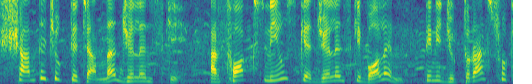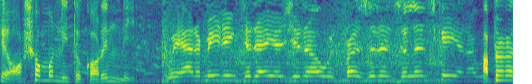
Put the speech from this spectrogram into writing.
শান্তি চুক্তি চান না জেলেন্সকি। আর ফক্স নিউজকে জেলেন্সকি বলেন, তিনি যুক্তরাষ্ট্রকে অসম্মানিত করেননি। We had a meeting today, as you know, with President Zelensky. And I আপনারা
